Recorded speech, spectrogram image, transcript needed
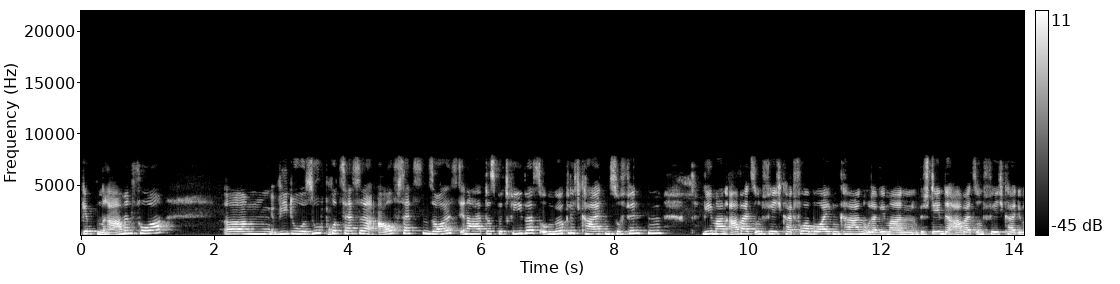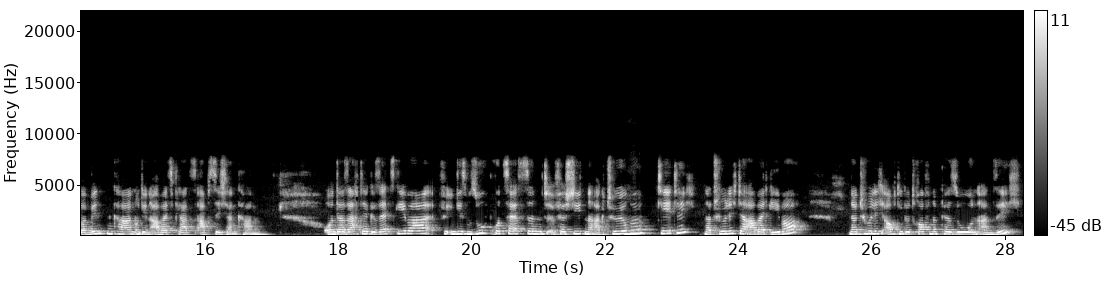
gibt einen Rahmen vor, ähm, wie du Suchprozesse aufsetzen sollst innerhalb des Betriebes, um Möglichkeiten zu finden, wie man Arbeitsunfähigkeit vorbeugen kann oder wie man bestehende Arbeitsunfähigkeit überwinden kann und den Arbeitsplatz absichern kann. Und da sagt der Gesetzgeber, in diesem Suchprozess sind verschiedene Akteure mhm. tätig. Natürlich der Arbeitgeber, natürlich auch die betroffene Person an sich,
